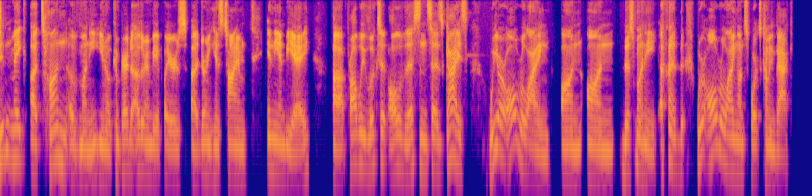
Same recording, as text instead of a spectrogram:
didn't make a ton of money, you know, compared to other NBA players uh, during his time in the NBA, uh, probably looks at all of this and says, "Guys, we are all relying on on this money. We're all relying on sports coming back.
